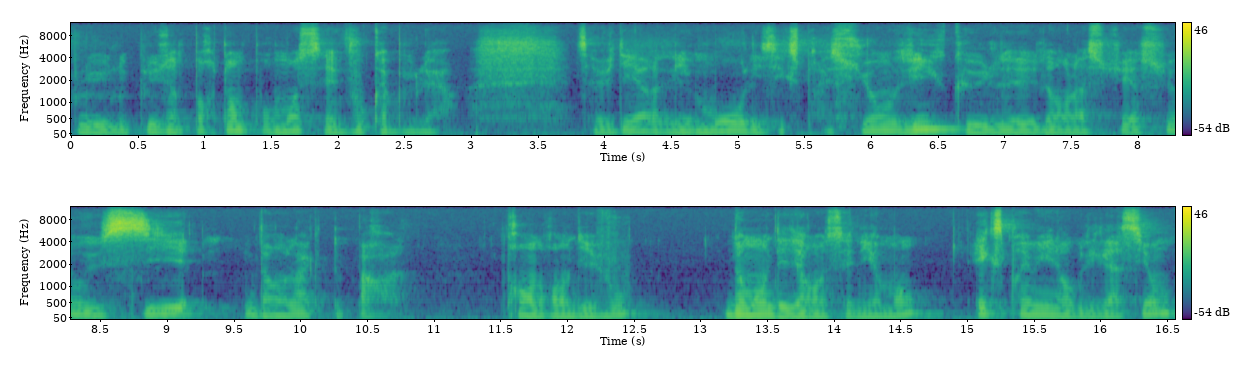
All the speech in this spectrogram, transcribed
plus, le plus important pour moi, c'est vocabulaire. Ça veut dire les mots, les expressions véhiculées dans la situation, aussi dans l'acte de parole. Prendre rendez-vous, demander des renseignements, exprimer une obligation,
